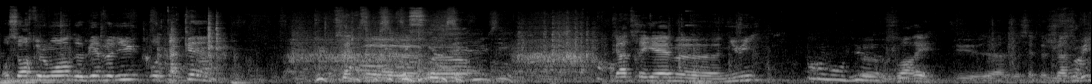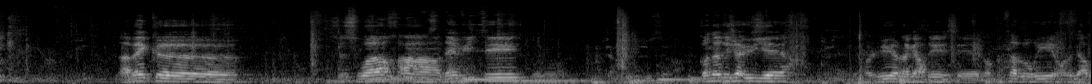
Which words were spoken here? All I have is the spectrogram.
Bonsoir tout le monde, bienvenue au taquin. Cette euh, quatrième euh, nuit, euh, soirée du- de cette Jazz Week, avec ce soir un invité qu'on a déjà eu hier. Lui, on l'a gardé, c'est notre favori, on le garde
